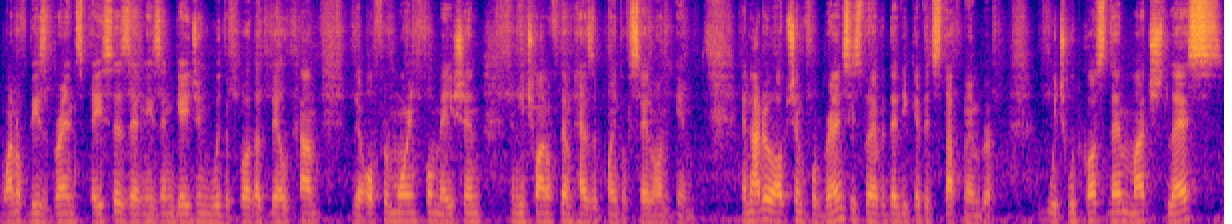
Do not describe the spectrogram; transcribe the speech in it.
one of these brand spaces and is engaging with the product, they'll come, they offer more information, and each one of them has a point of sale on him. Another option for brands is to have a dedicated staff member, which would cost them much less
